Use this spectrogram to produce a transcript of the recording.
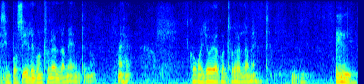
Es imposible controlar la mente, ¿no? ¿Cómo yo voy a controlar la mente?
